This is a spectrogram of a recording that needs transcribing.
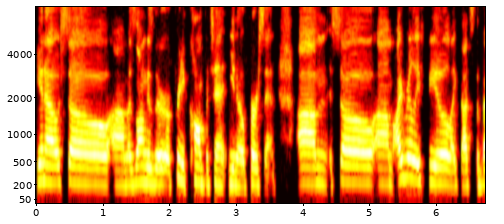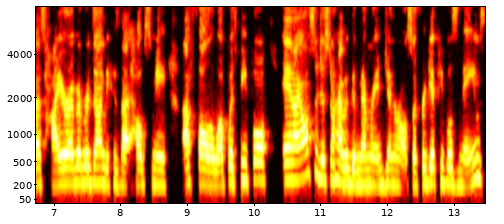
you know so um, as long as they're a pretty competent you know person um, so um, i really feel like that's the best hire i've ever done because that helps me uh, follow up with people and i also just don't have a good memory in general so i forget people's names.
